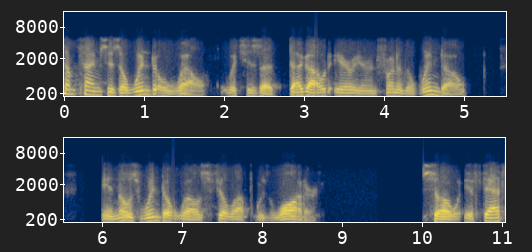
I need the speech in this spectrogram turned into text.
Sometimes there's a window well, which is a dugout area in front of the window, and those window wells fill up with water. So if that's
